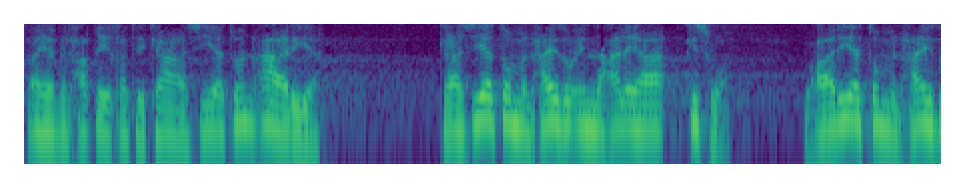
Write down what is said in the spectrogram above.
فهي في الحقيقة كاسية عارية. كاسية من حيث إن عليها كسوة وعارية من حيث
